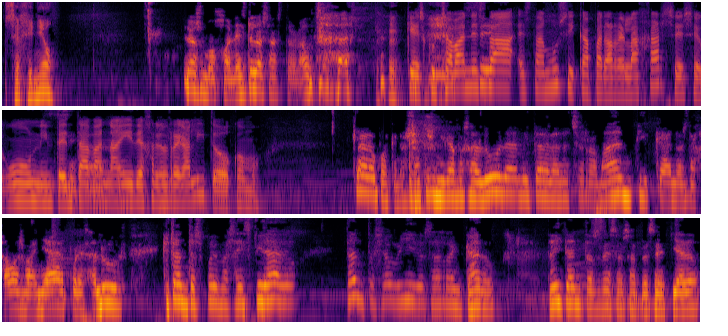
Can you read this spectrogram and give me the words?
se geñó? Los mojones de los astronautas. Que escuchaban Sí. esta, esta música para relajarse según intentaban claro. ahí dejar el regalito o cómo. Claro, porque nosotros miramos a la luna en mitad de la noche romántica, nos dejamos bañar por esa luz que tantos poemas ha inspirado, tantos aullidos ha arrancado, y tantos besos ha presenciado.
